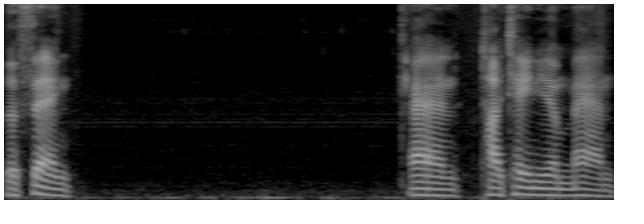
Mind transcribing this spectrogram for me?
the Thing, and Titanium Man.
